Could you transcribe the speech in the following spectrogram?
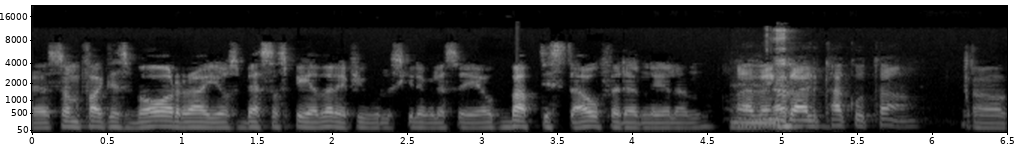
Eh, som faktiskt var Rayos bästa spelare i fjol skulle jag vilja säga. Och Baptistao för den delen. Mm. Även Gael Kakuta. Ja,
